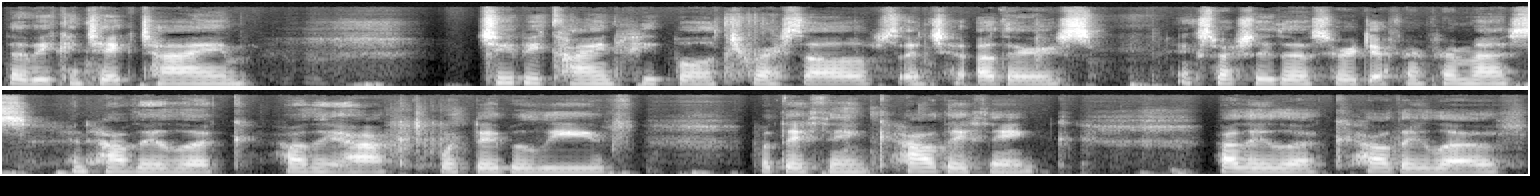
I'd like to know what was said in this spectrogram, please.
That we can take time to be kind people to ourselves and to others, especially those who are different from us, and how they look, how they act, what they believe, what they think, how they think, how they look, how they love,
